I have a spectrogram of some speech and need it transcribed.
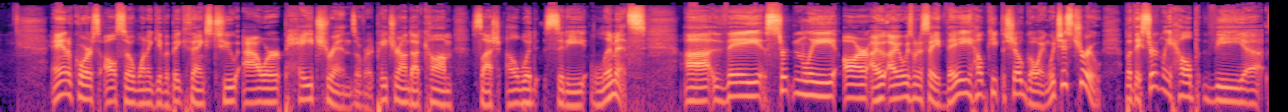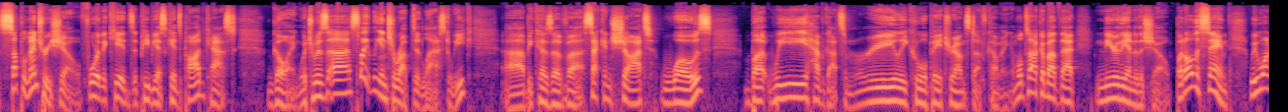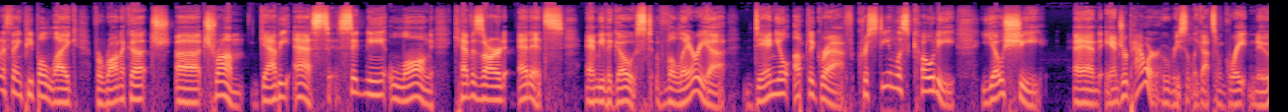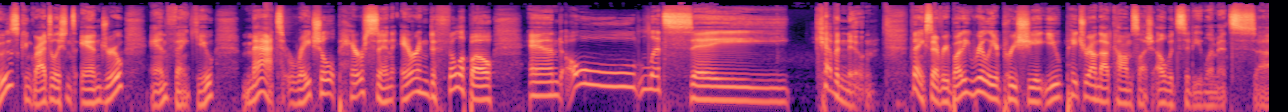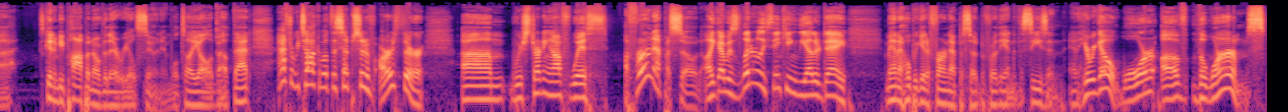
And of course, also want to give a big thanks to our patrons over at patreon.com slash Elwood City Limits. Uh, they certainly are, I, I always want to say, they help keep the show going, which is true, but they certainly help the uh, supplementary show for the kids, a PBS Kids podcast, going, which was uh, slightly interrupted last week uh, because of uh, second shot woes but we have got some really cool Patreon stuff coming, and we'll talk about that near the end of the show. But all the same, we want to thank people like Veronica uh, Trum, Gabby S, Sydney Long, Kevizard Edits, Emmy the Ghost, Valeria, Daniel Updegraph, Christine Cody, Yoshi, and Andrew Power, who recently got some great news. Congratulations, Andrew, and thank you. Matt, Rachel Pearson, Aaron DeFilippo, and oh, let's say Kevin Noon. Thanks, everybody. Really appreciate you. Patreon.com slash Elwood City Limits. Uh, it's going to be popping over there real soon, and we'll tell you all about that after we talk about this episode of Arthur. Um, we're starting off with a Fern episode. Like, I was literally thinking the other day, man, I hope we get a Fern episode before the end of the season. And here we go War of the Worms.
